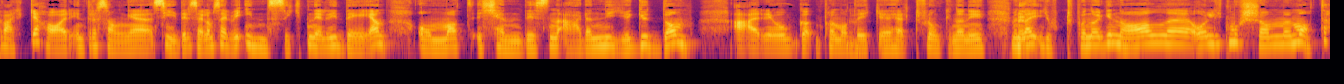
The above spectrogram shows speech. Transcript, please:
verket har interessante sider, selv om selve innsikten eller ideen om at kjendisen er den nye guddom, er jo på en måte ikke helt flunkende ny. Men, men det er gjort på en original eh, og litt morsom måte.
